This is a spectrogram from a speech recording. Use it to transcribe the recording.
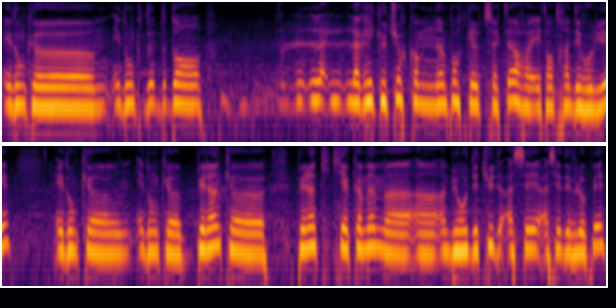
Et donc, et donc dans l'agriculture, comme n'importe quel autre secteur, est en train d'évoluer. Et donc, euh, et donc euh, euh, qui a quand même un, bureau d'études assez, assez développé,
